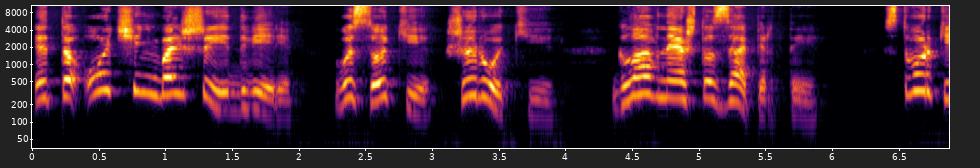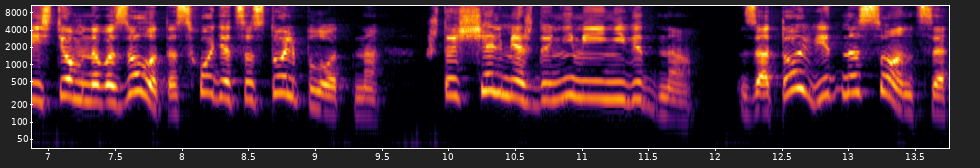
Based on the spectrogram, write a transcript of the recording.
Это очень большие двери, высокие, широкие. Главное, что запертые. Створки из темного золота сходятся столь плотно, что щель между ними и не видна. Зато видно солнце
